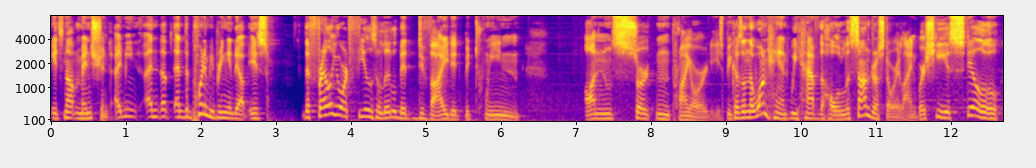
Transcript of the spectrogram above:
it's not mentioned. I mean, and the, and the point of me bringing it up is the Freljord feels a little bit divided between uncertain priorities because on the one hand we have the whole Lissandra storyline where she is still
